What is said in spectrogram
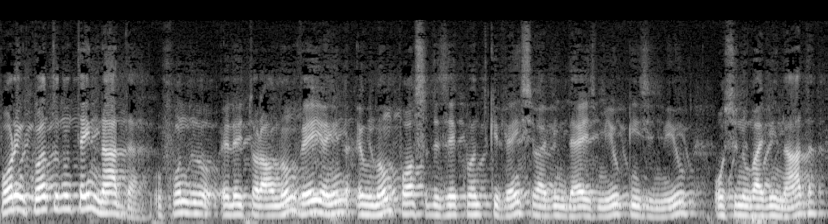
por enquanto não tem nada. O fundo eleitoral não veio ainda. Eu não posso dizer quanto que vem, se vai vir 10 mil, 15 mil, ou se não vai vir nada.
